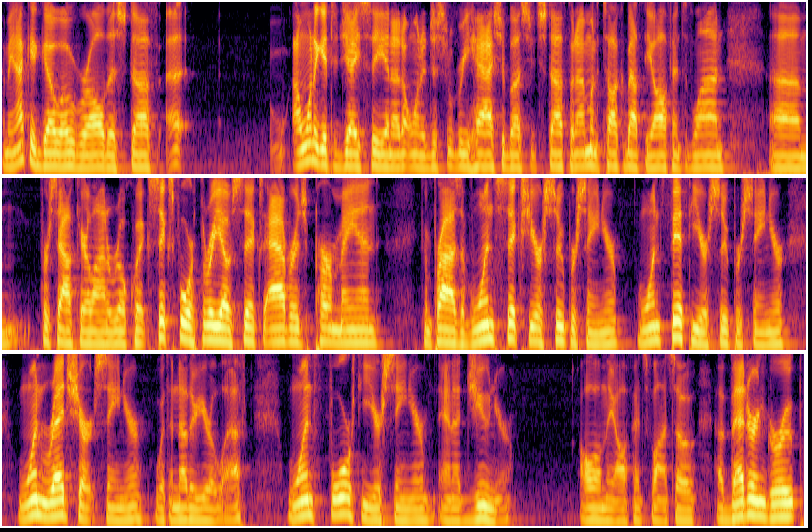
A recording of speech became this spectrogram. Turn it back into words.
I mean, I could go over all this stuff. Uh, I want to get to JC, and I don't want to just rehash a bunch of stuff, but I'm going to talk about the offensive line um, for South Carolina real quick. 6'4", average per man, comprised of one six-year super senior, one fifth-year super senior, one redshirt senior with another year left, one fourth year senior, and a junior, all on the offensive line. So a veteran group.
